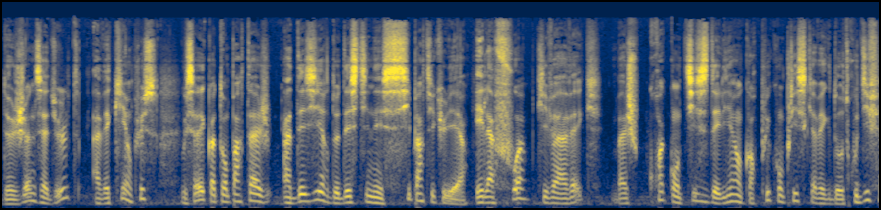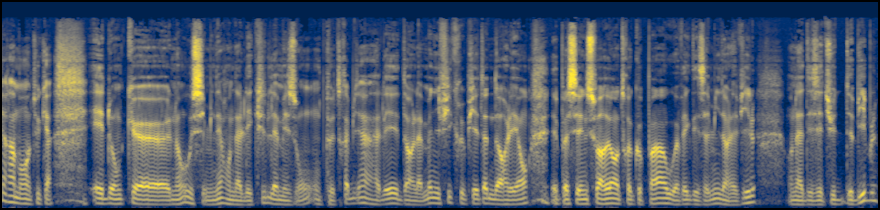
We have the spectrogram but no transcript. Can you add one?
de jeunes adultes avec qui, en plus, vous savez, quand on partage un de destinée si particulière et la foi qui va avec, bah, je crois qu'on tisse des liens encore plus complices qu'avec d'autres, ou différemment en tout cas. Et donc, euh, non, au séminaire, on a les clés de la maison. On peut très bien aller dans la magnifique rue piétonne d'Orléans et passer une soirée entre copains ou avec des amis dans la ville. On a des études de Bible,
